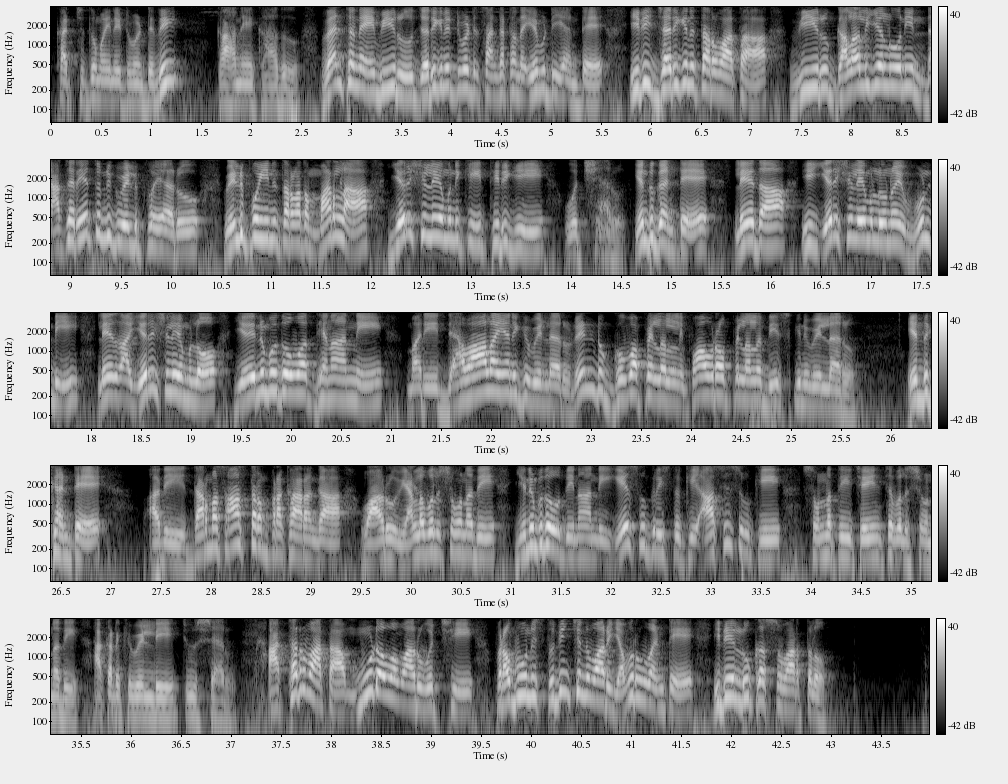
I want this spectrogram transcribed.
ఖచ్చితమైనటువంటిది. కానే కాదు. వెంటనే వీరు జరిగినటువంటి సంఘటన ఏమిటి అంటే ఇది జరిగిన తర్వాత వీరు గలలియలోని నజరేతునికి వెళ్ళిపోయారు. వెళ్ళిపోయిన తర్వాత మరలా ఎరుషులేమునికి తిరిగి వచ్చారు. ఎందుకంటే లేదా ఈ ఎరుషులేములోనే ఉండి లేదా ఎరుషులేములో ఎనిమిదవ దినాన్ని మరి దేవాలయానికి వెళ్ళారు. రెండు గువ్వ పిల్లల్ని పావురవ పిల్లల్ని తీసుకుని వెళ్ళారు. ఎందుకంటే అది ధర్మశాస్త్రం ప్రకారంగా వారు వెళ్ళవలసి ఉన్నది. ఎనిమిదవ దినాన్ని యేసుక్రీస్తుకి ఆ శిశువుకి సున్నతి చేయించవలసి ఉన్నది. అక్కడికి వెళ్ళి చూశారు. ఆ తర్వాత మూడవ వారు వచ్చి ప్రభువుని స్థుతించిన వారు ఎవరు అంటే ఇదే లూకస్ వార్తలో.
